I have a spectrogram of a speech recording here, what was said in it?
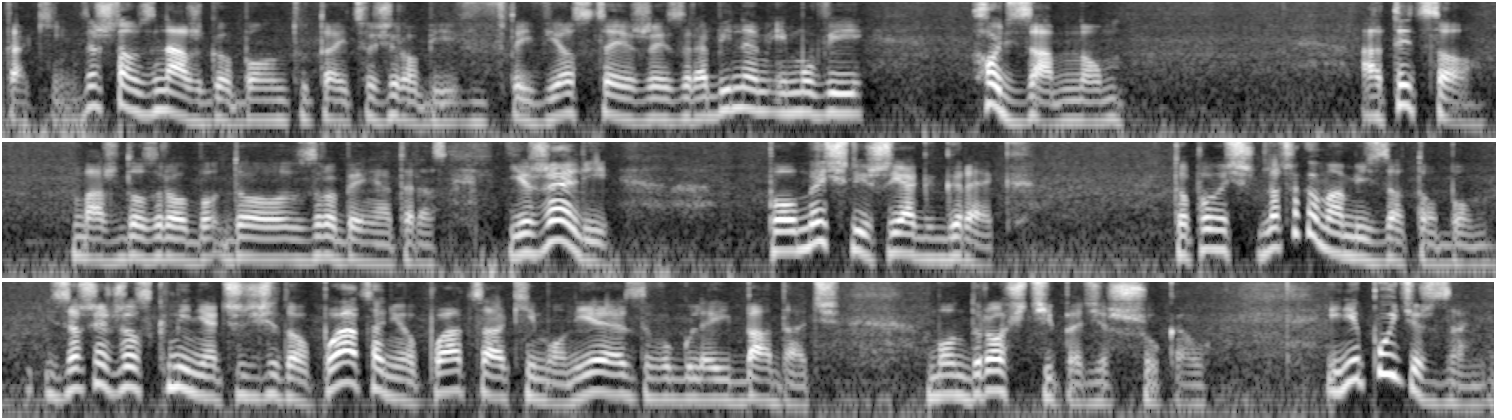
taki. Zresztą znasz go, bo on tutaj coś robi w tej wiosce, że jest rabinem i mówi, chodź za mną. A ty co masz do, do zrobienia teraz? Jeżeli pomyślisz jak Grek, to pomyślisz, dlaczego mam iść za tobą? I zaczniesz rozkminiać, czy ci się to opłaca, nie opłaca, kim on jest w ogóle i badać. Mądrości będziesz szukał. I nie pójdziesz za nim.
